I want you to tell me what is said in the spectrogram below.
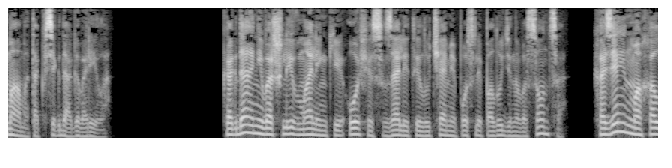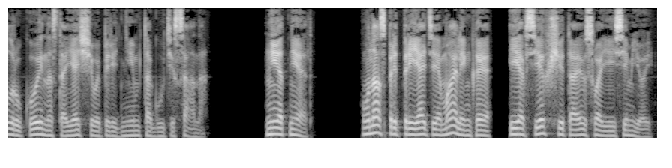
Мама так всегда говорила. Когда они вошли в маленький офис, залитый лучами после полуденного солнца, хозяин махал рукой настоящего перед ним Тагути-сана. «Нет-нет, у нас предприятие маленькое, и я всех считаю своей семьей.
